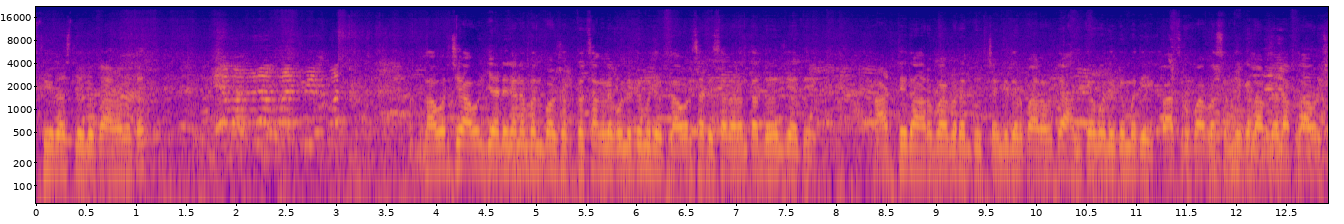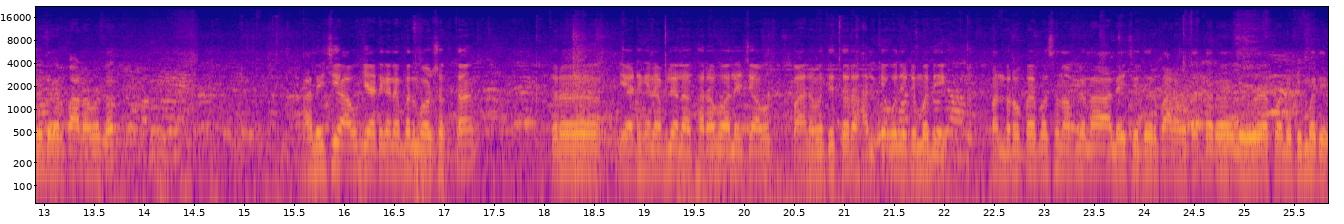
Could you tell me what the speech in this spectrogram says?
स्थिर असलेले पाहायला मिळतात. फ्लावरची आवक या ठिकाणी आपण पाहू शकता. चांगल्या क्वालिटीमध्ये फ्लावरसाठी साधारणतः दर जे आहे ते आठ ते दहा रुपयापर्यंत उच्चांकी दर पाहायला होते. हलक्या क्वालिटीमध्ये पाच रुपयापासून देखील आपल्याला फ्लावरचे दर पाहायला मिळतात आल्याची आवक या ठिकाणी आपण पाहू शकता. तर या ठिकाणी आपल्याला खराब आल्याची आवक पाहायला मिळते. तर हलक्या क्वालिटीमध्ये पंधरा रुपयापासून आपल्याला आल्याचे दर पाहायला मिळतात. तर वेगवेगळ्या क्वालिटीमध्ये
